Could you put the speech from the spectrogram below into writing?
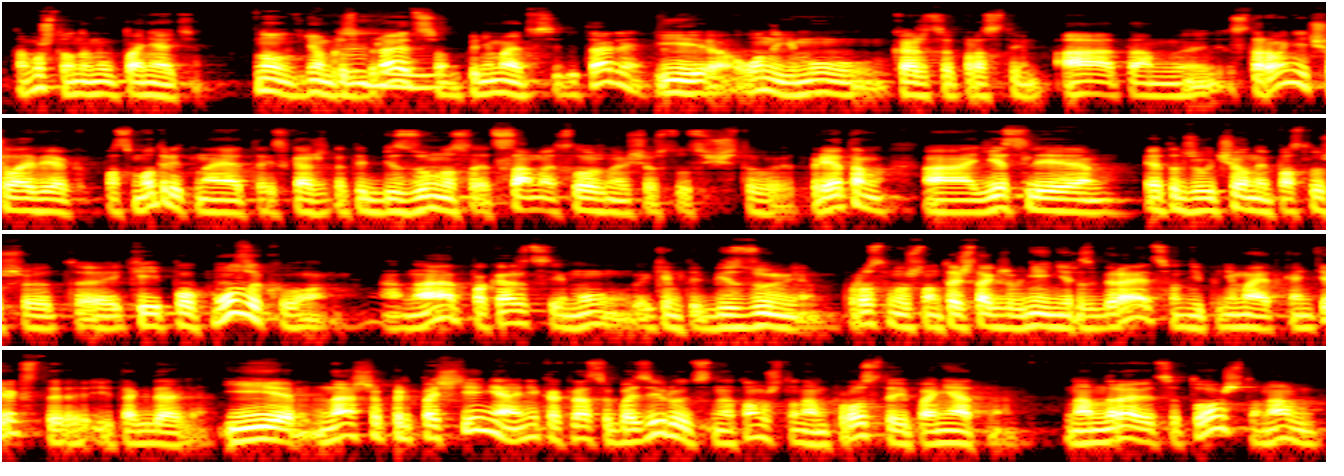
потому что он ему понятен. Ну, он в нем разбирается, угу. он понимает все детали, и он ему кажется простым. А там сторонний человек посмотрит на это и скажет, это безумно, это самое сложное вообще, что существует. При этом, а, если этот же ученый послушает э, кей-поп музыку, она покажется ему каким-то безумием. Просто потому, что он точно так же в ней не разбирается, он не понимает контекста и так далее. И наши предпочтения, они как раз и базируются на том, что нам просто и понятно. Нам нравится то, что нам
